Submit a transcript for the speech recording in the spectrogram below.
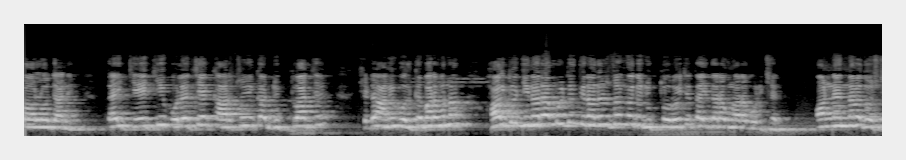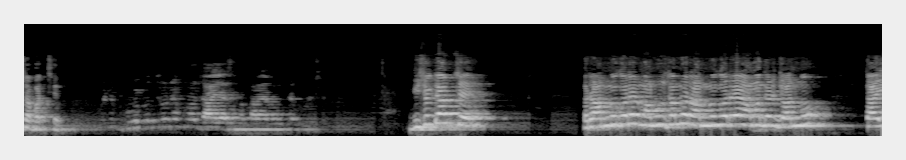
দলও জানে। তাই কে কি বলেছে, কার সঙ্গে কার যুক্ত আছে, সেটা আমি বলতে পারব না। হয়তো যিনারা বলছেন তিনাদের সঙ্গে হয়তো যুক্ত রয়েছে, তাই তারা ওনারা বলছেন। অন্যের নামে দোষটা পাচ্ছেন। বিষয়টা হচ্ছে, রামনগরের মানুষ, আমরা রামনগরে আমাদের জন্ম। তাই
